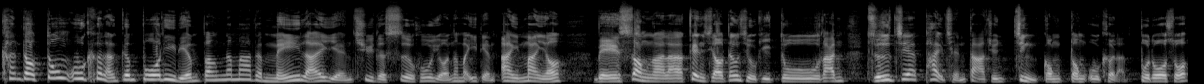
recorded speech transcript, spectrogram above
看到东乌克兰跟波利联邦他妈的眉来眼去的，似乎有那么一点暧昧哦。没送啊啦，更小灯就去突然直接派遣大军进攻东乌克兰，不多说。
